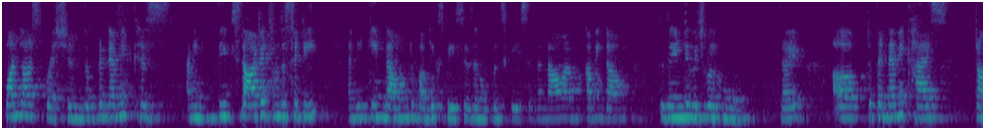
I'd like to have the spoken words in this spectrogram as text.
one last question. The pandemic has, I mean, we started from the city and we came down to public spaces and open spaces. And now I'm coming down to the individual home, right? Uh, the pandemic has tra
